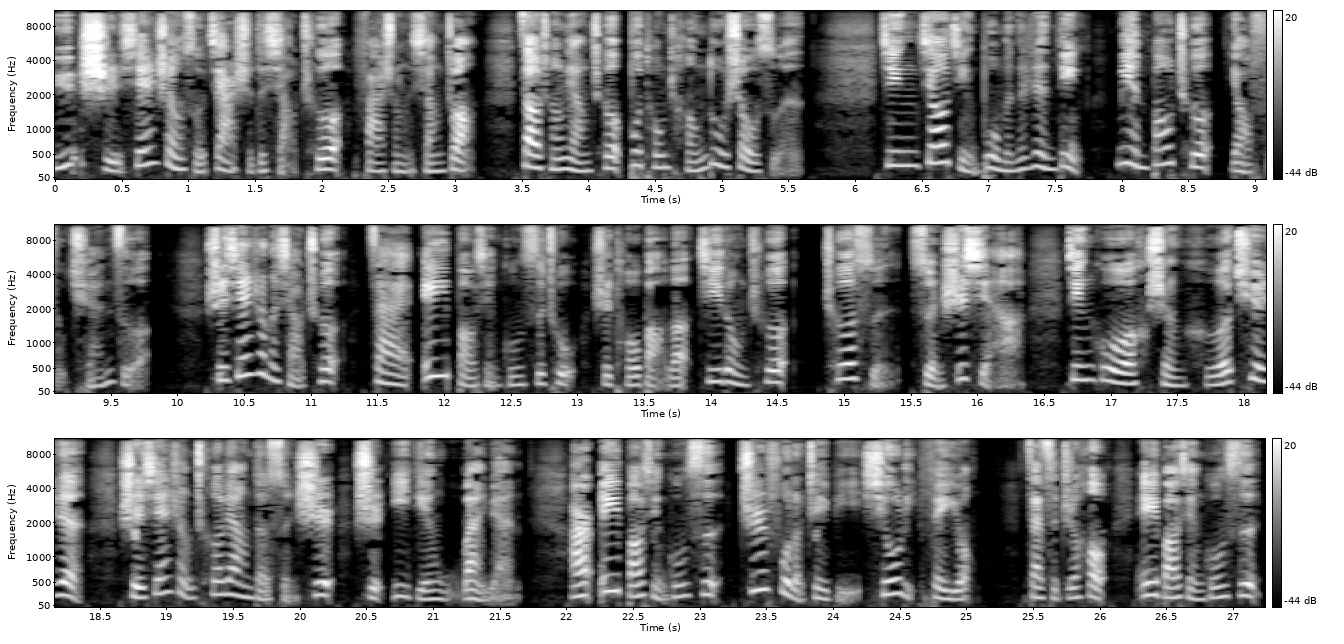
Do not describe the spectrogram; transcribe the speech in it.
与史先生所驾驶的小车发生了相撞，造成两车不同程度受损。经交警部门的认定，面包车要负全责。史先生的小车在 A 保险公司处是投保了机动车。车损损失险啊，经过审核确认，史先生车辆的损失是一点五万元，而 A 保险公司支付了这笔修理费用。在此之后，A 保险公司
